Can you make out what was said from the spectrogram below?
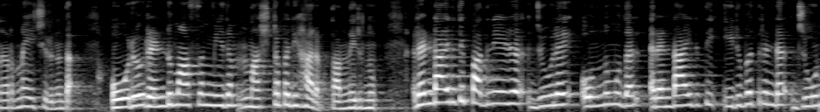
നിർണയിച്ചിരുന്നത്. ഓരോ രണ്ടു മാസം വീതം നഷ്ടപരിഹാരം തന്നിരുന്നു. രണ്ടായിരത്തി പതിനേഴ് ജൂലൈ ഒന്ന് മുതൽ രണ്ടായിരത്തി ഇരുപത്തിരണ്ട് ജൂൺ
